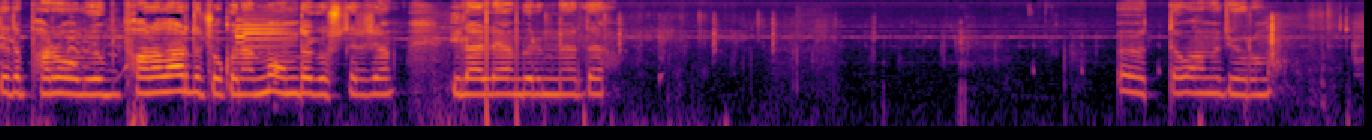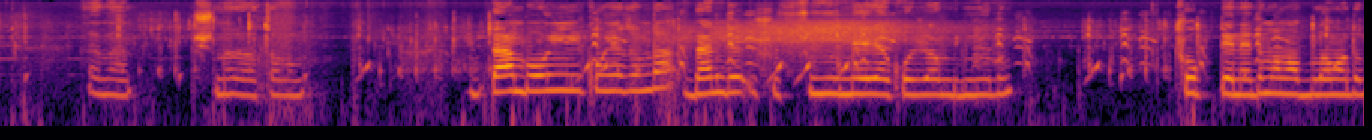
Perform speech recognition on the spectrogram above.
Size de para oluyor. Bu paralar da çok önemli. Onu da göstereceğim. ilerleyen bölümlerde. Evet devam ediyorum. Hemen şunları atalım. Ben bu oyunu ilk oynadığımda ben de şu suyu nereye koyacağım bilmiyordum. Çok denedim ama bulamadım.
